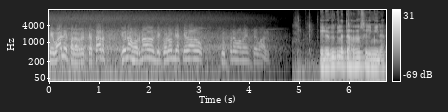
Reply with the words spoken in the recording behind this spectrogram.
que vale para rescatar de una jornada donde Colombia ha quedado supremamente mal. Y luego Inglaterra nos elimina.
